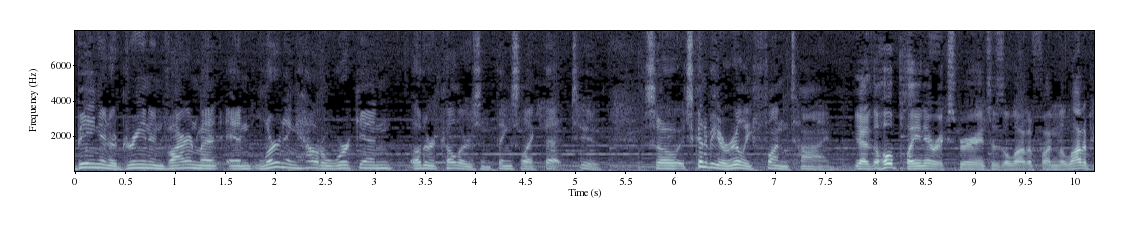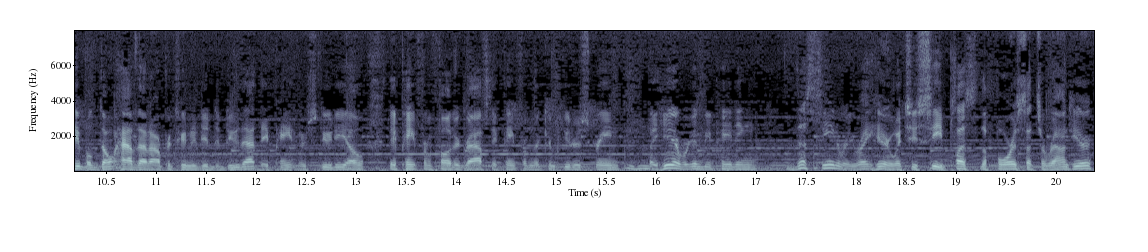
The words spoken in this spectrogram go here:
being in a green environment and learning how to work in other colors and things like that too. So it's going to be a really fun time. Yeah, the whole plein air experience is a lot of fun. And a lot of people don't have that opportunity to do that. They paint in their studio, they paint from photographs, they paint from their computer screen. But here we're going to be painting this scenery right here, what you see, plus the forest that's around here.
